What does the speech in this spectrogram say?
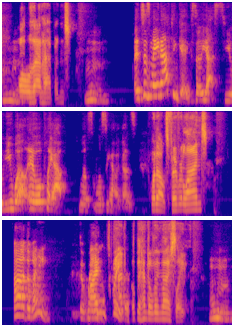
Mhm. all of that happens. Mhm. It's his main acting gig, so yes, you you will. It will play out. We'll we'll see how it goes. What else? Favorite lines? uh, the wedding. The wedding. Sweet. I thought they handled it nicely. hmm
